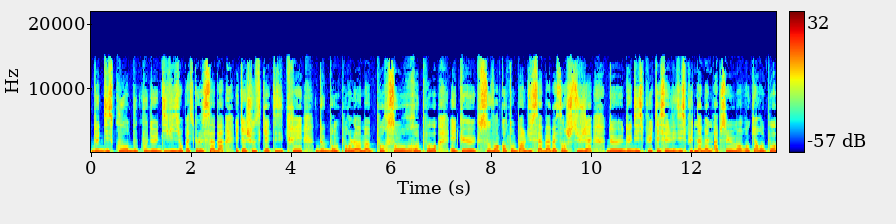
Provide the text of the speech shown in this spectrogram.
de discours, beaucoup de divisions parce que le sabbat est quelque chose qui a été créé de bon pour l'homme, pour son repos et que souvent quand on parle du sabbat, bah, c'est un sujet de, de dispute et les disputes n'amènent absolument aucun repos,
